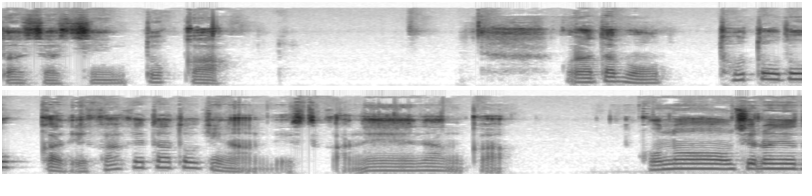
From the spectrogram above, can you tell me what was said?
た写真とか、これは多分人とどっか出かけた時なんですかね。なんか、この後ろに映っ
